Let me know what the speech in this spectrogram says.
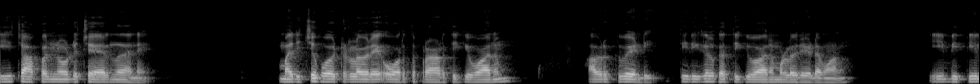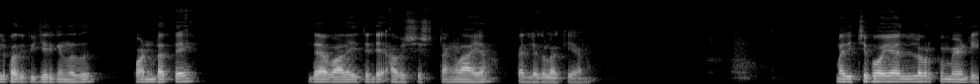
ഈ ചാപ്പലിനോട് ചേർന്ന് തന്നെ മരിച്ചു പോയിട്ടുള്ളവരെ ഓർത്ത് പ്രാർത്ഥിക്കുവാനും അവർക്ക് വേണ്ടി തിരികൾ കത്തിക്കുവാനുമുള്ള ഒരിടമാണ്. ഈ ഭിത്തിയിൽ പതിപ്പിച്ചിരിക്കുന്നത് പണ്ടത്തെ ദേവാലയത്തിന്റെ അവശിഷ്ടങ്ങളായ കല്ലുകളൊക്കെയാണ്. മരിച്ചുപോയ എല്ലാവർക്കും വേണ്ടി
